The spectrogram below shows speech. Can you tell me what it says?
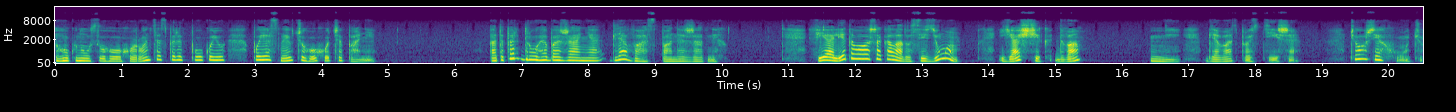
Гукнув свого охоронця з передпокою, пояснив, чого хоче пані. А тепер друге бажання для вас, пане жадних. Фіолетового шоколаду з ізюмом? Ящик два? Ні, для вас простіше. Чого ж я хочу?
